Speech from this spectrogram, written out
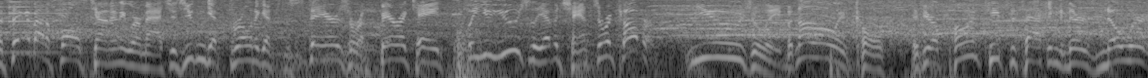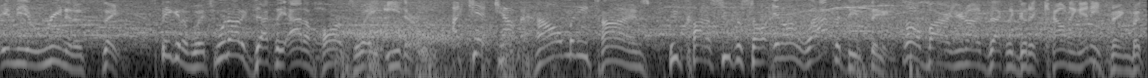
The thing about a Falls Count Anywhere match is you can get thrown against the stairs or a barricade, but you usually have a chance to recover. Usually, but not always, Cole. If your opponent keeps attacking, there's nowhere in the arena that's safe. Speaking of which, we're not exactly out of harm's way either. I can't count how many times we've caught a superstar in our lap at these things. Well, Byron, you're not exactly good at counting anything, but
